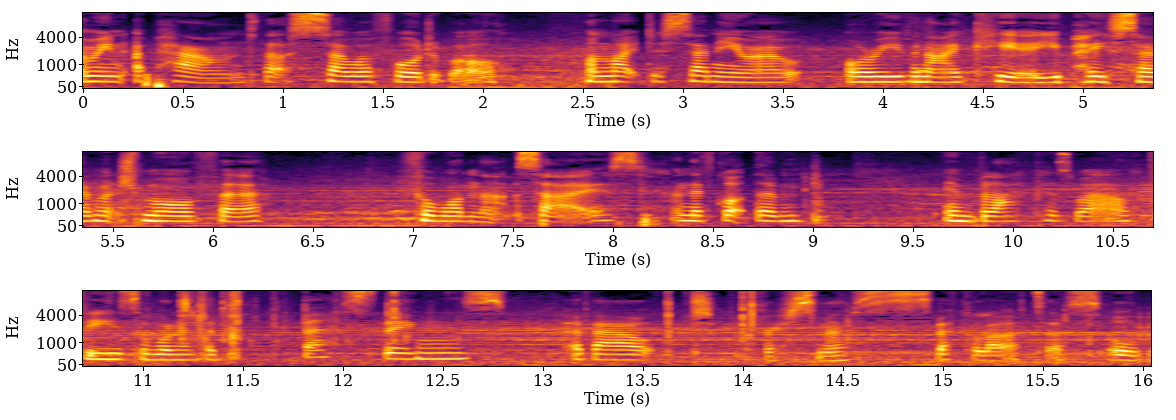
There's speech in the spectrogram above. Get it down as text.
I mean, a pound, that's so affordable. Unlike Desenio or even Ikea, you pay so much more for for one that size. And they've got them in black as well. These are one of the best things about Christmas, speculatus, or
